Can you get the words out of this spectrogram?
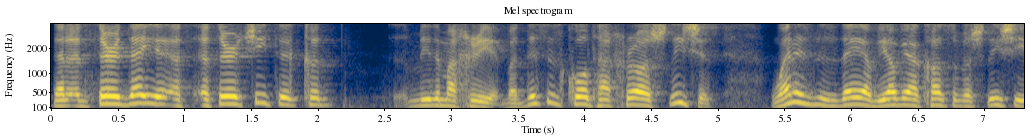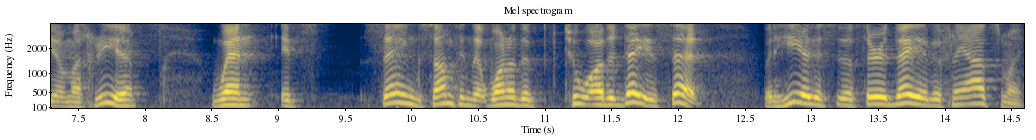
that a third day a, third shita could be the machriya. But this is called hachrosh shlishis. When is this day of Yovi Akosav Shlishi or Machriya? When it's saying something that one of the two other days said. But here, this is the third day of Bifnei Atzmai.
